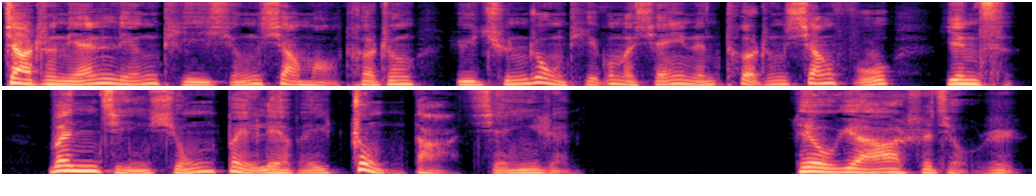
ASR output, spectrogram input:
加之年龄、体型、相貌特征与群众提供的嫌疑人特征相符，因此温锦雄被列为重大嫌疑人。六月二十九日，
